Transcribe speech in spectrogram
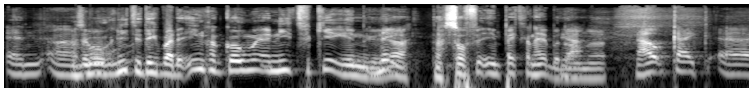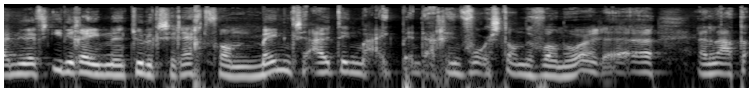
en, uh, en ze mogen niet te dicht bij de ingang komen en niet verkeer hinderen. Nee. Ja, dat zal veel impact gaan hebben Ja. dan. Uh. Nou, kijk, uh, nu heeft iedereen natuurlijk zijn recht van meningsuiting, maar ik ben daar geen voorstander van hoor. Uh, en laat er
